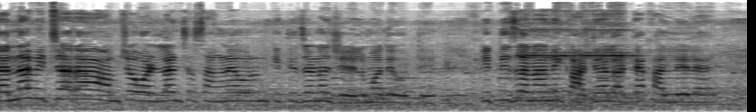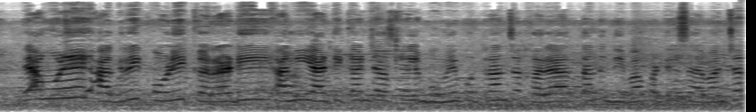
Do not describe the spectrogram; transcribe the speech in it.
त्यांना विचारा आमच्या वडिलांच्या सांगण्यावरून किती जण जेलमध्ये होते. किती जणांनी काठ्या लाट्या खाल्लेल्या आहेत. त्यामुळे आगरी कोळी कराडी आणि या ठिकाणच्या असलेल्या भूमिपुत्रांचा खऱ्या अर्थाने दिबा पाटील साहेबांच्या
